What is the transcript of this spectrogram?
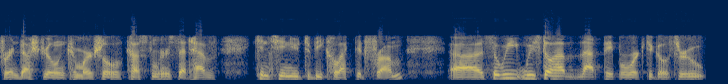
for industrial and commercial customers that have continued to be collected from. Uh, so we, we still have that paperwork to go through.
